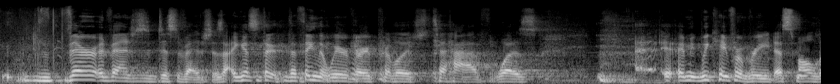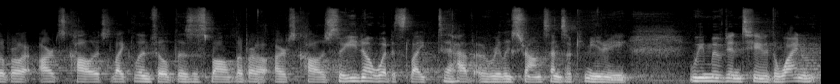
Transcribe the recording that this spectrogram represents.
There are advantages and disadvantages. I guess the, the thing that we were very privileged to have was. I mean, we came from Reed, a small liberal arts college, like Linfield is a small liberal arts college, so you know what it's like to have a really strong sense of community we moved into the wine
